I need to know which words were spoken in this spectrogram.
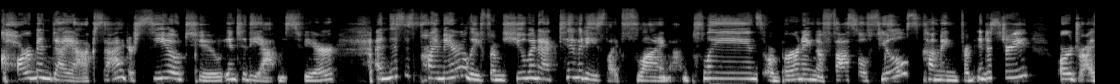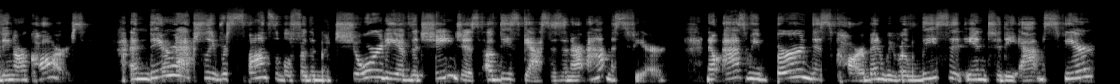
carbon dioxide or CO2 into the atmosphere. And this is primarily from human activities like flying on planes or burning of fossil fuels coming from industry or driving our cars. And they're actually responsible for the majority of the changes of these gases in our atmosphere. Now, as we burn this carbon, we release it into the atmosphere,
